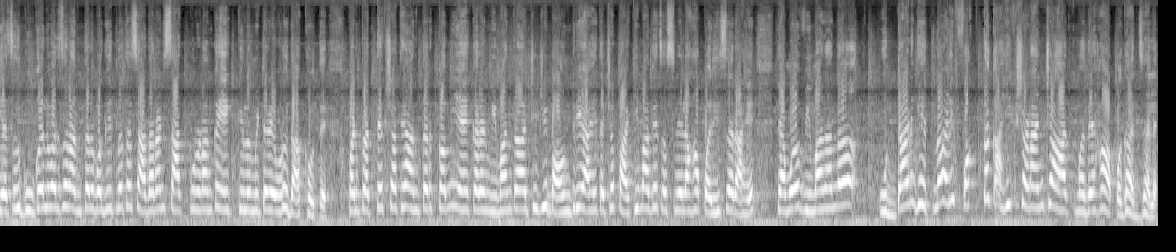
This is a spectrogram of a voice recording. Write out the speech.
याचं गुगलवर जर अंतर बघितलं तर साधारण सात पूर्णांक एक किलोमीटर एवढं दाखवते पण प्रत्यक्षात हे अंतर कमी आहे कारण विमानतळाची जी बाउंड्री आहे त्याच्या पाठीमागेच असलेला हा परिसर आहे. त्यामुळं विमानानं उड्डाण घेतलं आणि फक्त काही क्षणांच्या आतमध्ये हा अपघात झालाय.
